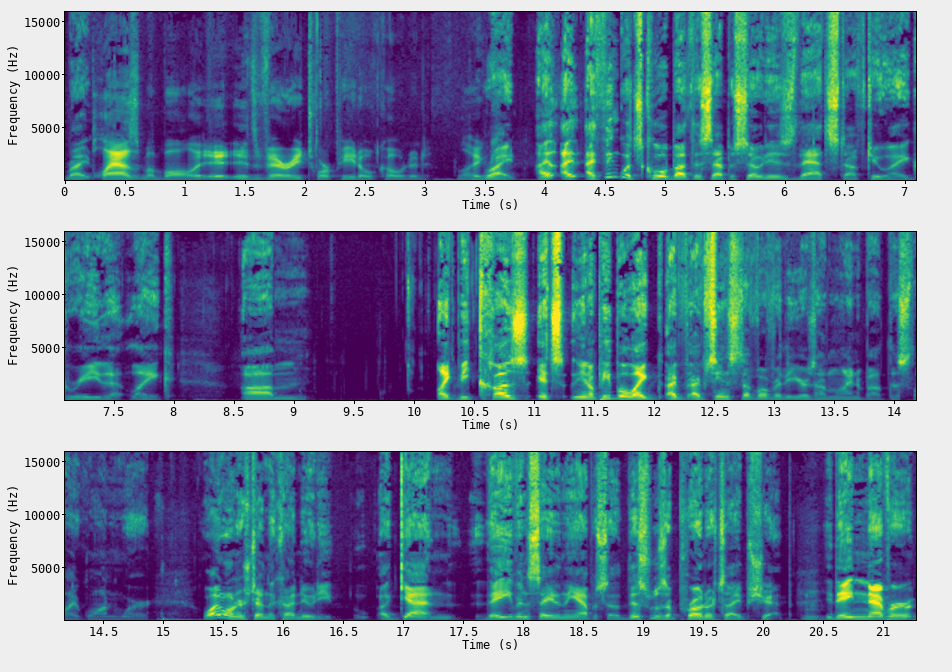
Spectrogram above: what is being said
Right. plasma ball it, it's very torpedo coated like Right. I, I I think what's cool about this episode is that stuff too. I agree that like, um, like because it's you know people like I've I've seen stuff over the years online about this like one where well I don't understand the continuity. Again, they even say it in the episode this was a prototype ship. They never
